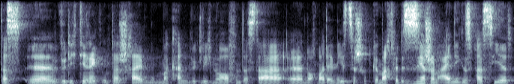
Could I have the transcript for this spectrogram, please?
Das äh, würde ich direkt unterschreiben und man kann wirklich nur hoffen, dass da äh, nochmal der nächste Schritt gemacht wird. Es ist ja schon einiges passiert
